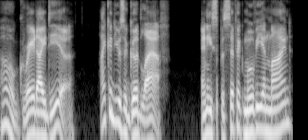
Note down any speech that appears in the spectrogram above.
Oh, great idea. I could use a good laugh. Any specific movie in mind?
